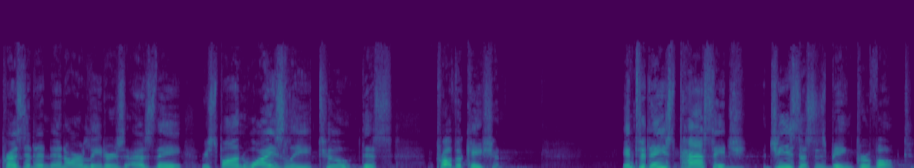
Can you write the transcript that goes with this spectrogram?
president and our leaders as they respond wisely to this provocation. In today's passage, Jesus is being provoked.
